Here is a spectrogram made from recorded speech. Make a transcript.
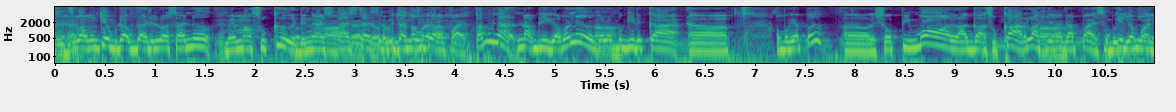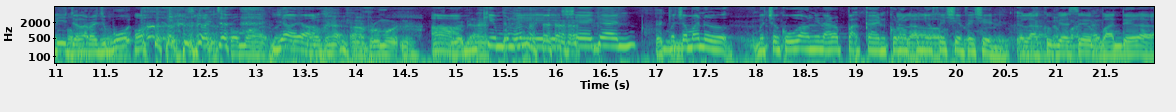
Sebab mungkin budak-budak di luar sana memang suka dengan style-style ya, tapi tak tahu nak juga. dapat. Tapi nak nak beli kat mana? Kalau pergi dekat uh, orang panggil apa? Uh, shopping mall agak sukar lah kita nak dapat Mungkin sebegini. dapat di Jalan Raja Bot. Oh, Promote. ya ya. ah, promote Ah, mungkin boleh share kan macam mana macam korang ni nak dapatkan korang Kalau- punya fashion fashion. Kalau aku biasa bundle lah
